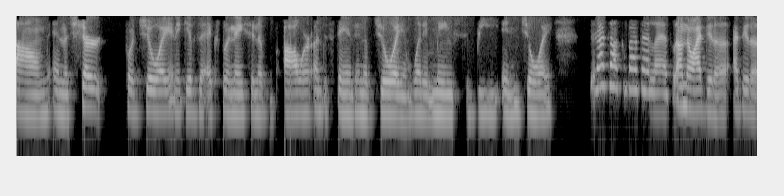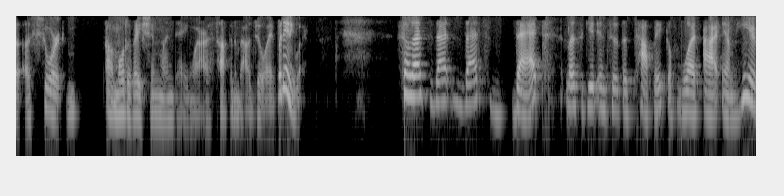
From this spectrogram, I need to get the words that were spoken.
um, and the shirt for joy, and it gives an explanation of our understanding of joy and what it means to be in joy. Did I talk about that last? Oh no, I did a I did a, a short uh, motivation Monday where I was talking about joy. But anyway, so that's that that's that. Let's get into the topic of what I am here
